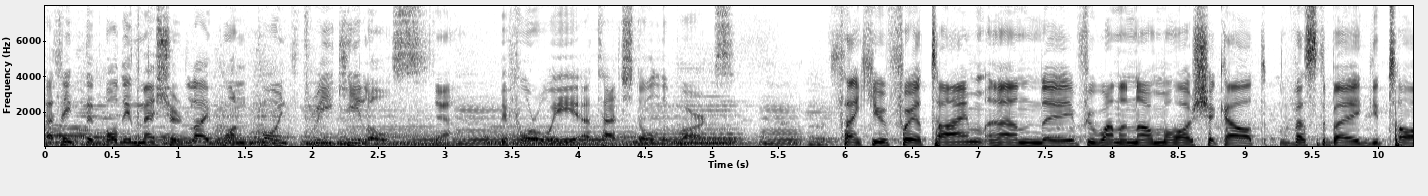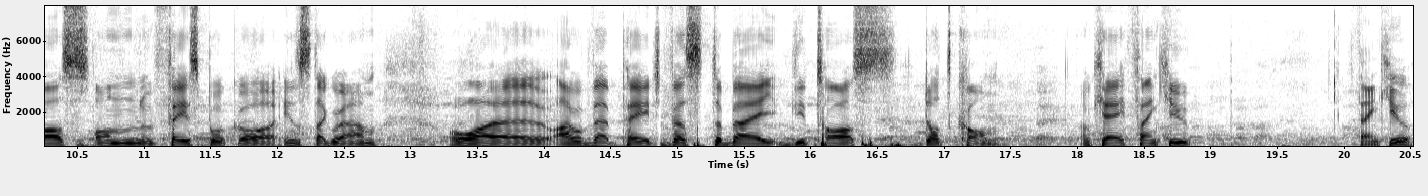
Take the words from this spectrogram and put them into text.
I think the body measured like 1.3 kilos Yeah. before we attached all the parts. Thank you for your time. And uh, if you want to know more, check out Westerberg Guitars on Facebook or Instagram or uh, our webpage, westerbergguitars.com. Okay, thank you. Thank you.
